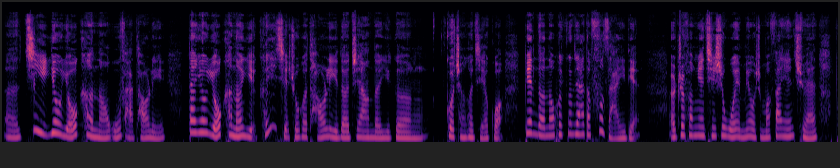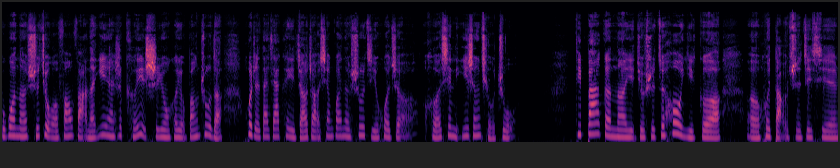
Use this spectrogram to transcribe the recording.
呃，既又有可能无法逃离，但又有可能也可以解除和逃离的这样的一个过程和结果，变得呢会更加的复杂一点。而这方面其实我也没有什么发言权。不过呢，十九个方法呢依然是可以适用和有帮助的，或者大家可以找找相关的书籍，或者和心理医生求助。第八个呢，也就是最后一个，呃，会导致这些。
